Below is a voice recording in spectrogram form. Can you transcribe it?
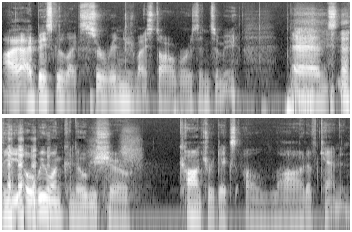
I, I basically like syringe my Star Wars into me. And the Obi Wan Kenobi show contradicts a lot of canon.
